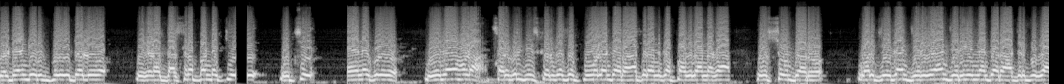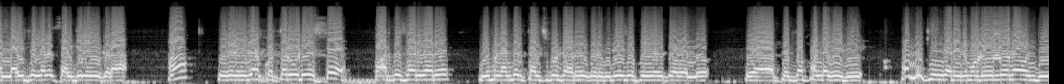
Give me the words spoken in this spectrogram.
దొడ్డంగిరికి పోయేటోళ్ళు ఇక్కడ దసరా పండగకి వచ్చి ప్రయాణికులు ఏదైనా కూడా సరుకులు తీసుకొని కలిసి పోవాలంటే రాత్రి అనక పగలనగా వస్తుంటారు వాళ్ళకి ఏదైనా జరగడం జరిగిందంటే రాత్రిపూట లైట్లు కానీ సరిగ్గా ఇక్కడ ఆ? ఇక్కడ ఏదైనా కొత్త రోడ్ వేస్తే పార్థసారి గారు మిమ్మల్ని అందరూ తలుచుకుంటారు. ఇక్కడ విలేజ్ పోయే వాళ్ళు. పెద్ద పండగ ఇది. పండగకి ఇంకా రెండు మూడు రోజుల్లోనే ఉంది.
